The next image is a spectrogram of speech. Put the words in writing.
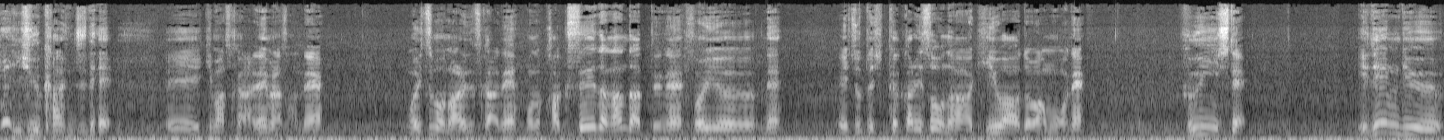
と いう感じで、えー、いきますからね、皆さんね。もういつものあれですからね、この覚醒だなんだってね、そういうね、えちょっと引っかかりそうなキーワードはもうね、封印して、エデン流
